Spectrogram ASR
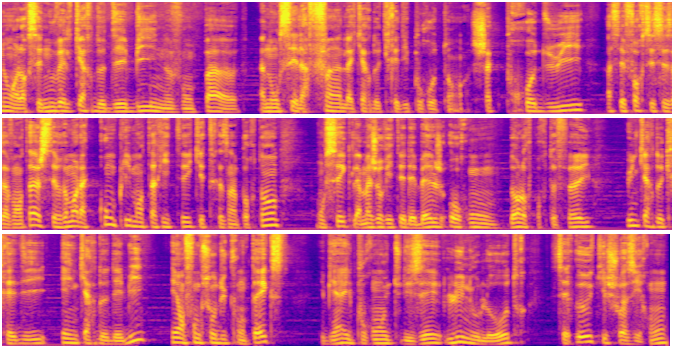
Non, alors ces nouvelles cartes de débit ne vont pas annoncer la fin de la carte de crédit pour autant. Chaque produit a ses forces et ses avantages. C'est vraiment la complémentarité qui est très importante on sait que la majorité des Belges auront dans leur portefeuille une carte de crédit et une carte de débit, et en fonction du contexte, eh bien, ils pourront utiliser l'une ou l'autre. C'est eux qui choisiront.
